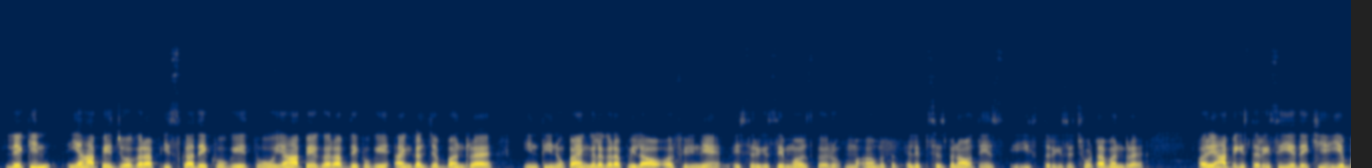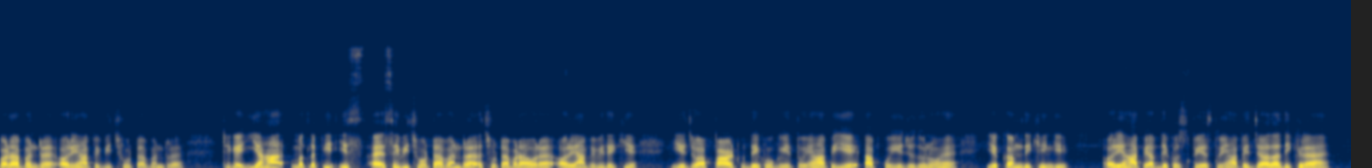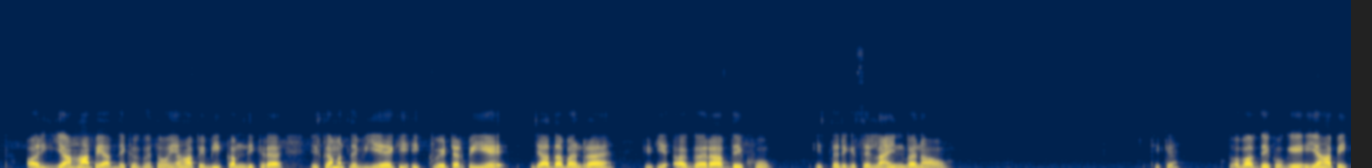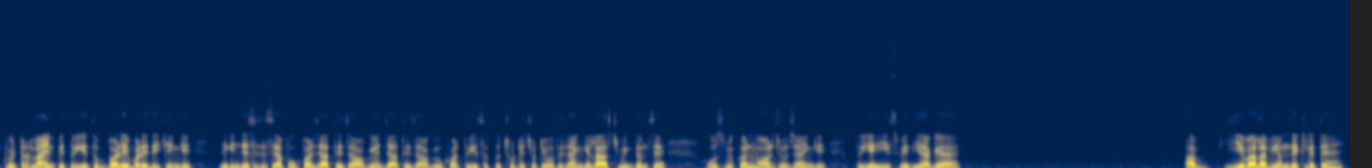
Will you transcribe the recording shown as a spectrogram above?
लेकिन यहाँ पे जो अगर आप इसका देखोगे तो यहाँ पे अगर आप देखोगे एंगल जब बन रहा है इन तीनों का एंगल अगर आप मिलाओ और फिर इन्हें इस तरीके से मर्ज करो मतलब एलिप्सिस बनाओ तो इस, इस तरीके से छोटा बन रहा है। और यहाँ पे किस तरीके से ये देखिए ये बड़ा बन रहा है और यहाँ पे भी छोटा बन रहा है। ठीक है यहाँ मतलब कि इस ऐसे भी छोटा बन रहा है छोटा बड़ा हो रहा है और यहाँ पे भी देखिए ये जो आप पार्ट देखोगे तो यहाँ पे ये आपको ये जो दोनों हैं ये कम दिखेंगे। और यहाँ पे आप देखो स्पेस तो यहाँ पे ज़्यादा दिख रहा है। और यहाँ पे आप देखोगे तो यहाँ पे भी कम दिख रहा है। इसका मतलब ये है कि इक्वेटर पे ये ज़्यादा बन रहा है, क्योंकि अगर आप देखो, इस तरीके से लाइन बनाओ, ठीक है? तो अब आप देखोगे, यहाँ पे इक्वेटर लाइन पे तो ये तो बड़े बड़े दिखेंगे, लेकिन जैसे जैसे आप ऊपर जाते जाओगे जाते जाओगे ऊपर तो ये सब तो छोटे छोटे होते जाएँगे लास्ट में एकदम से वो उसमें कन्वर्ज हो जाएँगे तो यही इसमें दिया गया है। अब ये वाला भी हम देख लेते हैं।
